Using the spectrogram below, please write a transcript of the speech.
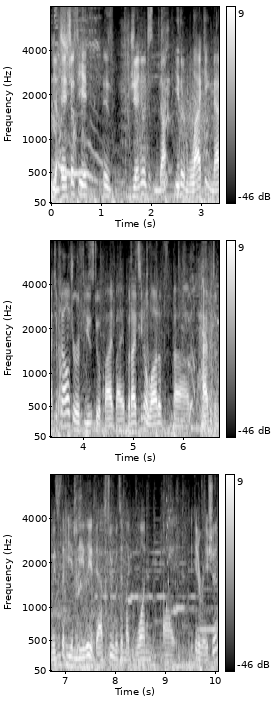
Yes. It's just he is genuinely just not either lacking matchup knowledge or refuses to abide by it. But I've seen a lot of uh, habits of Wizards that he immediately adapts to within like one uh, iteration.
